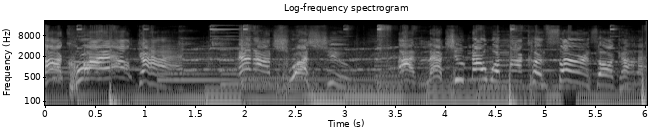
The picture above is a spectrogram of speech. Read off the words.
I cry out, God. And I trust you. I let you know what my concerns are, God.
